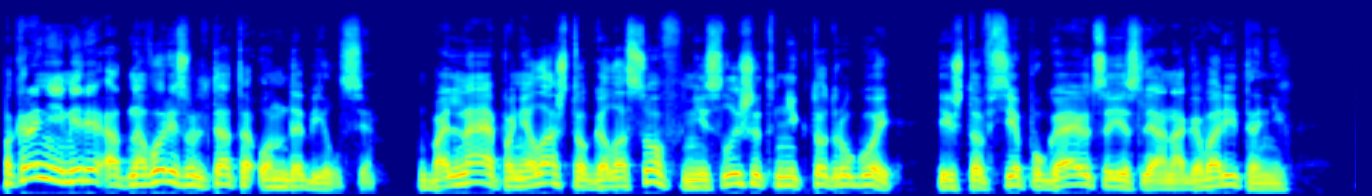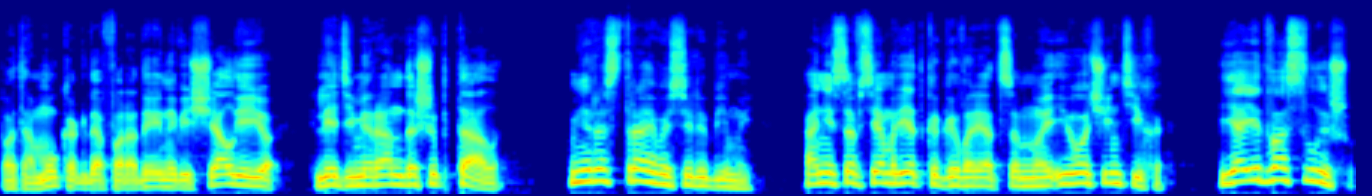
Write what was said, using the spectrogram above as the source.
По крайней мере, одного результата он добился. Больная поняла, что голосов не слышит никто другой, и что все пугаются, если она говорит о них. Потому, когда Фарадей навещал ее, леди Миранда шептала. «Не расстраивайся, любимый. Они совсем редко говорят со мной и очень тихо. Я едва слышу.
